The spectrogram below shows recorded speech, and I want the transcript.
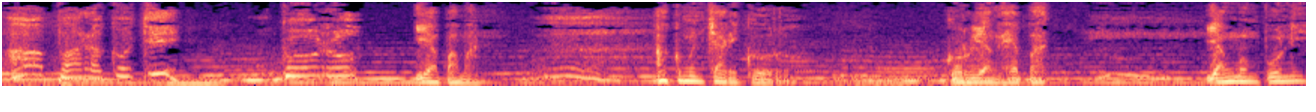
Apa Rakuti? Guru? Iya, Paman. Aku mencari guru. Guru yang hebat, yang mumpuni,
